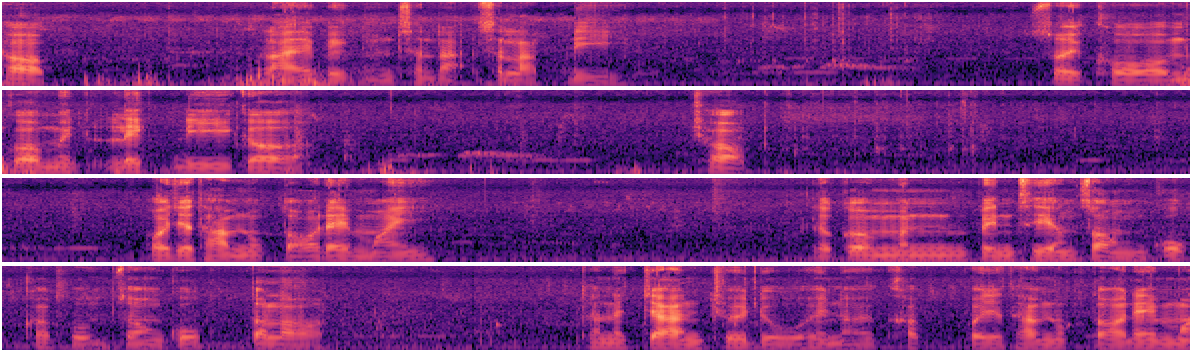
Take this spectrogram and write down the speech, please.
ชอบลายเป็นสลับสลับดีสร้อยคอมก็ไม่เล็กดีก็ชอบ อจะทำนกต่อได้ไหม แล้วก็มันเป็นเสียงสองกุ๊กครับผมสองกุ๊กตลอด ท่านอาจารย์ช่วยดูให้หน่อยครับพอจะทำนกต่อได้ไหม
